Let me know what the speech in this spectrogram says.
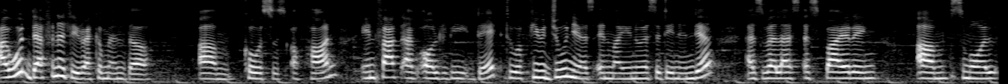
I would definitely recommend the um, courses of HAN. In fact, I've already did to a few juniors in my university in India, as well as aspiring um, small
